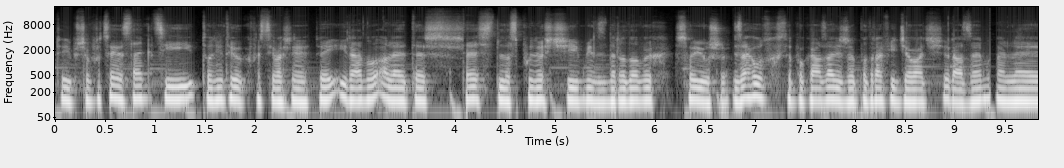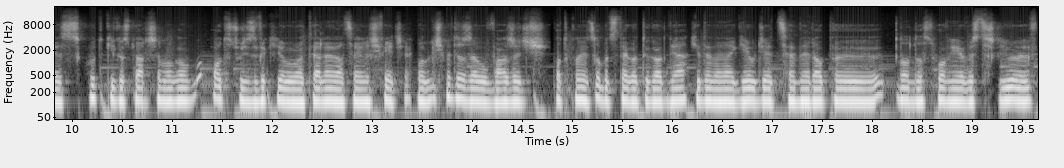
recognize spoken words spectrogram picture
czyli przywrócenie sankcji to nie tylko kwestia właśnie tutaj Iranu, ale też test dla spójności międzynarodowych sojuszy. Zachód chce pokazać, że potrafi działać razem, ale skutki gospodarcze mogą odczuć zwykli obywatele na całym świecie. Mogliśmy to zauważyć pod koniec obecnego tygodnia, kiedy na giełdzie ceny ropy no dosłownie wystrzeliły w,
